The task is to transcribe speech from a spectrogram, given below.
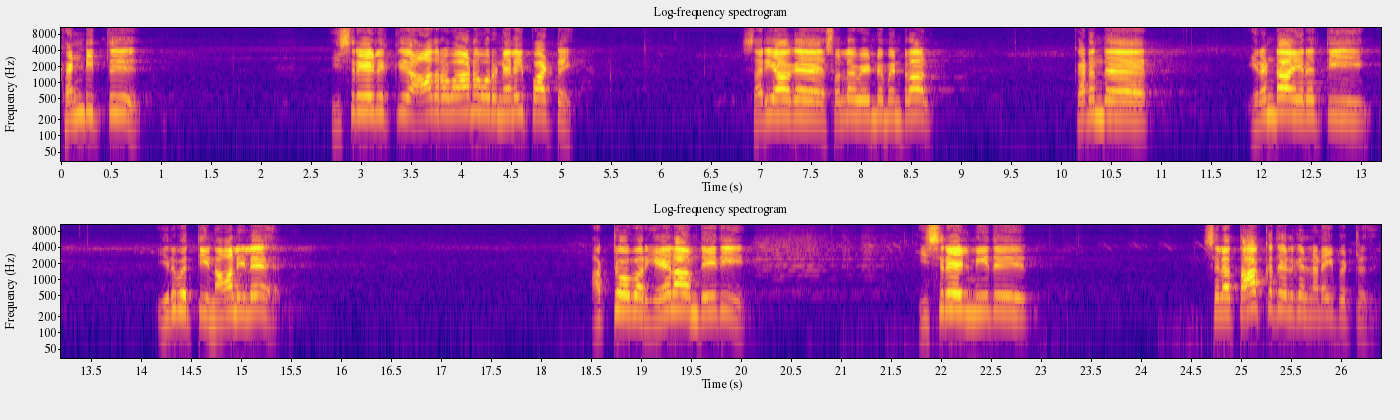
கண்டித்து இஸ்ரேலுக்கு ஆதரவான ஒரு நிலைப்பாட்டை சரியாக சொல்ல வேண்டுமென்றால் கடந்த இரண்டாயிரத்தி இருபத்தி நாலில் அக்டோபர் ஏழாம் தேதி இஸ்ரேல் மீது சில தாக்குதல்கள் நடைபெற்றது.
